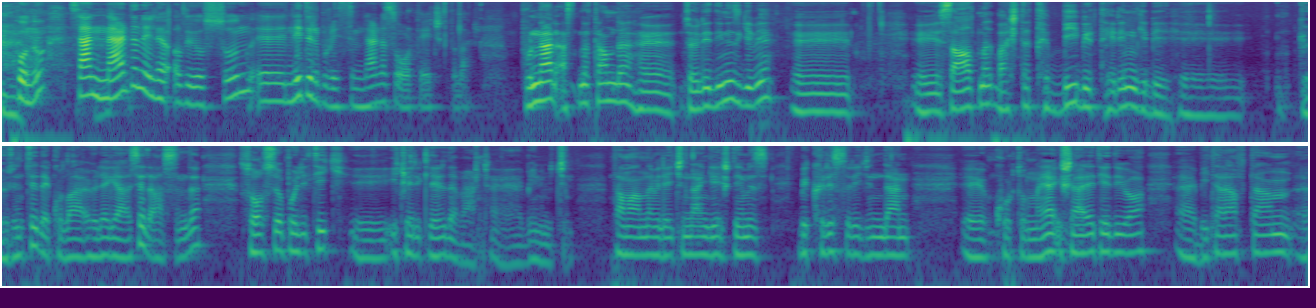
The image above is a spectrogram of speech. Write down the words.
konu. Sen nereden ele alıyorsun? Ee, nedir bu resimler? Nasıl ortaya çıktılar? Bunlar aslında tam da e, söylediğiniz gibi e, e, sağaltma başta tıbbi bir terim gibi e, görünse de kulağa öyle gelse de aslında sosyopolitik e, içerikleri de var e, benim için. Tam anlamıyla içinden geçtiğimiz bir kriz sürecinden e, kurtulmaya işaret ediyor. E, bir taraftan e,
